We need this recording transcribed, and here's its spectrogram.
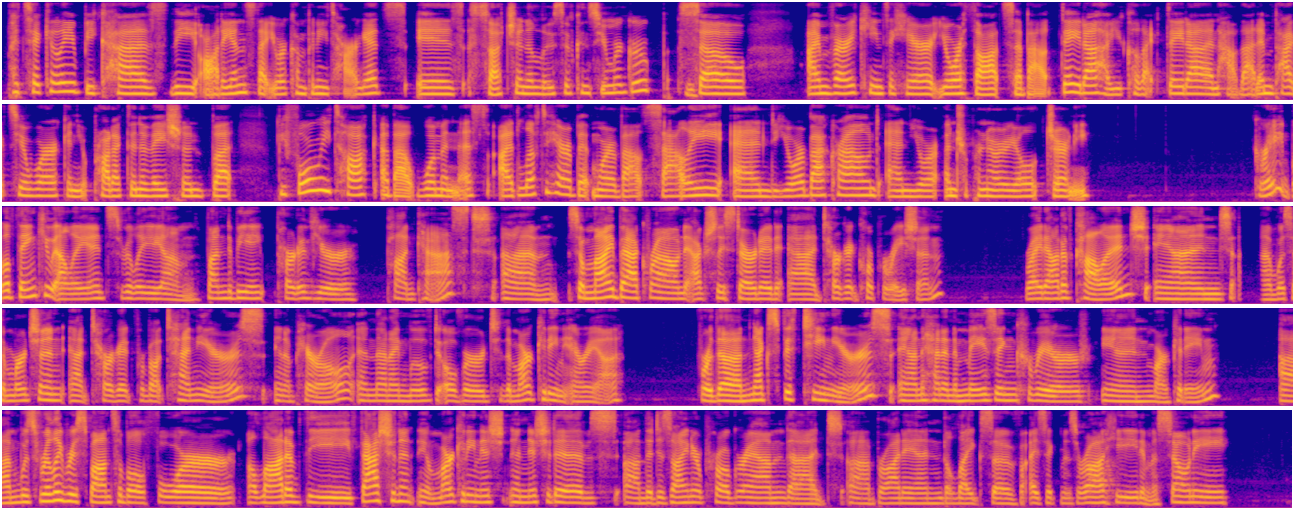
particularly because the audience that your company targets is such an elusive consumer group. Mm-hmm. So I'm very keen to hear your thoughts about data, how you collect data, and how that impacts your work and your product innovation. But before we talk about Womaness, I'd love to hear a bit more about Sally and your background and your entrepreneurial journey. Great. Well, thank you, Ellie. It's really um, fun to be part of your podcast. Um, so, my background actually started at Target Corporation right out of college and I was a merchant at Target for about 10 years in apparel. And then I moved over to the marketing area for the next 15 years and had an amazing career in marketing. Um, was really responsible for a lot of the fashion and you know, marketing initiatives, uh, the designer program that uh, brought in the likes of Isaac Mizrahi to Missoni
